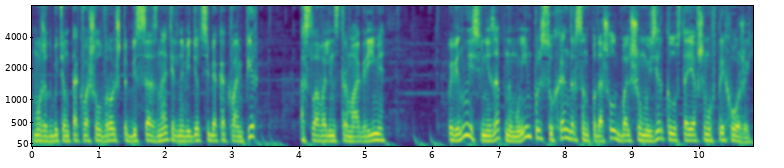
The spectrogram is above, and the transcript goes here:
Может быть, он так вошел в роль, что бессознательно ведет себя как вампир? А слова Линстрома о гриме? Повинуясь внезапному импульсу, Хендерсон подошел к большому зеркалу, стоявшему в прихожей.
